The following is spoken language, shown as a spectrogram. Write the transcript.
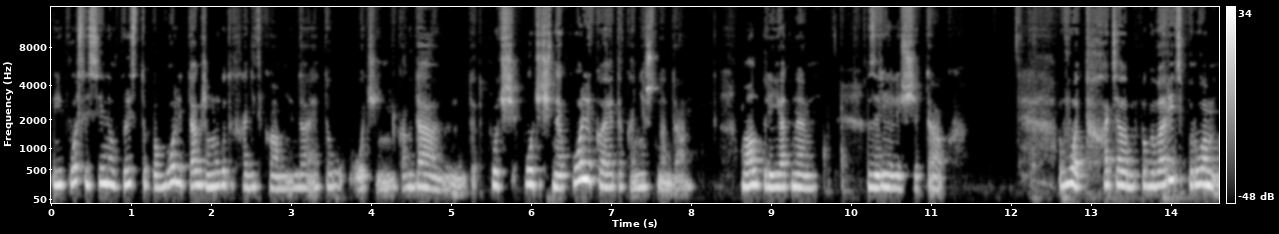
И после сильного приступа боли также могут отходить камни. Да, это очень, когда это поч, почечная колика, это, конечно, да, малоприятное зрелище. Так, вот, хотела бы поговорить про,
